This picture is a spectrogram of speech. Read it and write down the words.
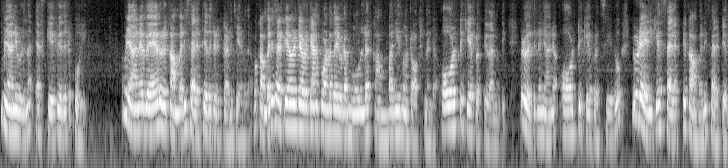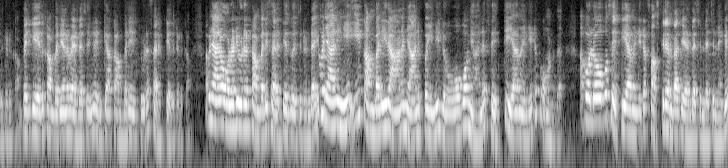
ഞാൻ ഇവിടുന്ന് എസ്കേപ്പ് ചെയ്തിട്ട് പോയി. അപ്പോൾ ഞാൻ വേറൊരു കമ്പനി സെലക്ട് ചെയ്തിട്ട് എടുക്കുകയാണ് ചെയ്യുന്നത് അപ്പോൾ കമ്പനി സെലക്ട് ചെയ്യാൻ വേണ്ടി എവിടേക്കാണ് പോകേണ്ടത്? ഇവിടെ മുകളിൽ കമ്പനി എന്ന് പറഞ്ഞിട്ട് ഓപ്ഷൻ ഉണ്ട്. ഓൾട്ട് കെ പ്രസ് ചെയ്താൽ മതി. ഇവിടെ വെച്ചിട്ട് ഞാൻ ഓൾട്ട് കെ പ്രസ് ചെയ്തു. ഇവിടെ എനിക്ക് സെലക്ട് കമ്പനി സെലക്ട് ചെയ്തിട്ട് എടുക്കാം. അപ്പോൾ എനിക്ക് ഏത് കമ്പനിയാണ് വേണ്ടത് വെച്ചെങ്കിൽ എനിക്ക് ആ കമ്പനി എനിക്ക് ഇവിടെ സെലക്ട് ചെയ്തിട്ട് എടുക്കാം. അപ്പോൾ ഞാൻ ഓൾറെഡി ഇവിടെ ഒരു കമ്പനി സെലക്ട് ചെയ്ത് വെച്ചിട്ടുണ്ട്. ഇപ്പോൾ ഞാൻ ഇനി ഈ കമ്പനിയിലാണ് ഞാനിപ്പോൾ ഇനി ലോഗോ ഞാൻ സെറ്റ് ചെയ്യാൻ വേണ്ടിയിട്ട് പോകുന്നത് അപ്പോൾ ലോഗോ സെറ്റ് ചെയ്യാൻ വേണ്ടിയിട്ട് ഫസ്റ്റിൽ എന്താ ചെയ്യേണ്ടത് വെച്ചിട്ടുണ്ടെങ്കിൽ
